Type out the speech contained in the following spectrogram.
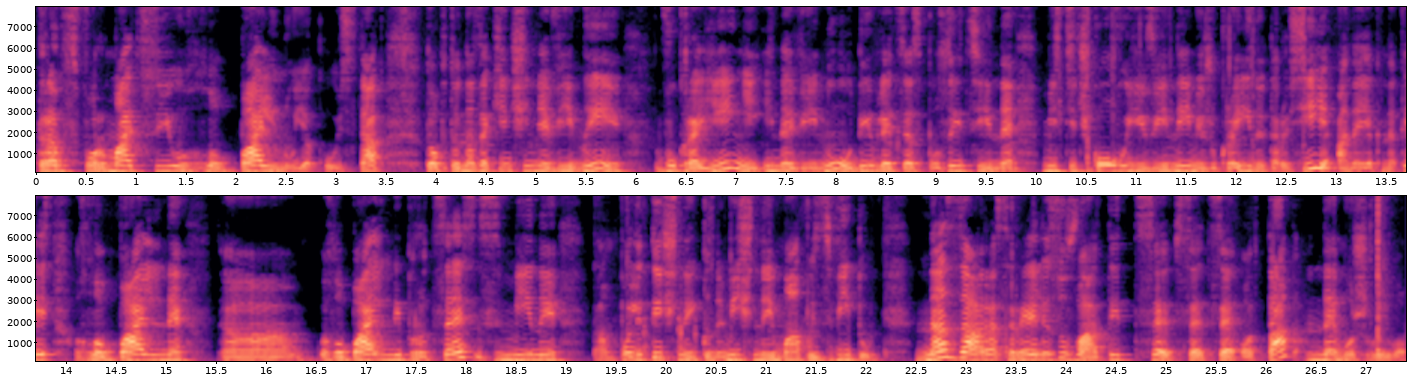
трансформацію глобальну якусь, так? Тобто на закінчення війни в Україні і на війну дивляться з позиції не містечкової війни між Україною та Росією, а не як на якесь глобальне, е, глобальний процес зміни там, політичної, економічної мапи світу. На зараз реалізувати це все це отак неможливо.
